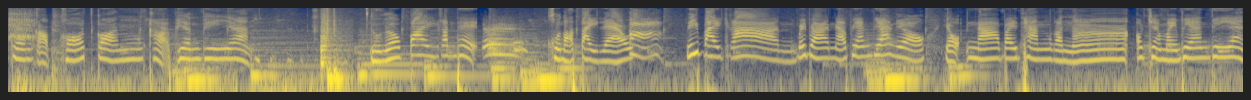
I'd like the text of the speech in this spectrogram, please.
เพื่อนกับโค้ชก่อนค่ะเพื่อนเพื่อนๆเดี๋ยวเราไปกันเถอะคุณน้อไตแล้วรีบไปกันบ๊ายบายนะเพื่อนเพื่อนๆเดี๋ยวเดี๋ยวนาไปทันก่อนนะ โอเคไหมเพื่อนเพื่อน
